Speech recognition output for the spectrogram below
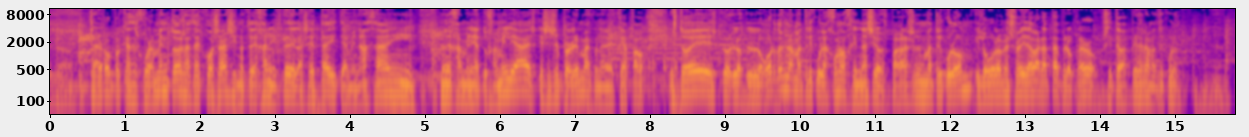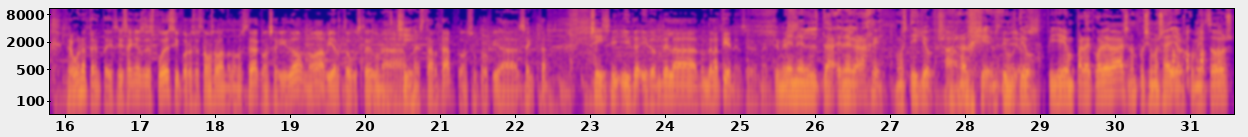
Claro, porque haces juramentos, haces cosas y no te dejan irte de la secta y te amenazan y no dejan venir a tu familia, es que ese es el problema, que una vez que has pagado... Esto es, lo, lo gordo es la matrícula, es como los gimnasios, pagas el matriculón y luego la mensualidad barata, pero claro, si te vas pierdes la matrícula. Pero bueno, 36 años después, y por eso estamos hablando con usted, ha conseguido, ¿no? Ha abierto usted una, Sí. una startup con su propia secta. Sí. ¿Y, d- y dónde, la, dónde la tienes? Eh, ¿Tienes- En el, en el garaje, como Steve Jobs. Ah, Steve motivo. Jobs. Pillé un par de colegas, nos pusimos a ellos. Los comienzos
